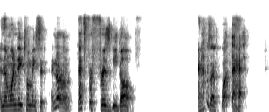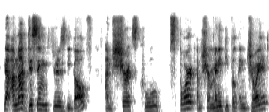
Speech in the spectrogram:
And then one day told me, he said, no, no, that's for Frisbee golf. And I was like, what the heck? Now, I'm not dissing frisbee golf. I'm sure it's cool sport. I'm sure many people enjoy it,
